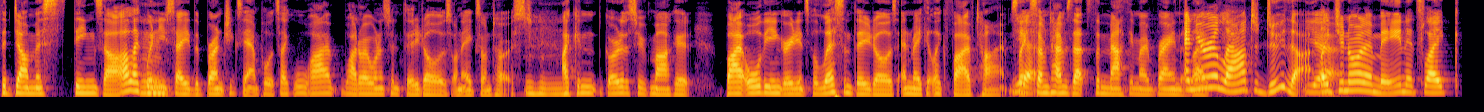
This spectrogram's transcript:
the dumbest things are. Like when you say the brunch example, it's like, well, why, why do I want to spend $30 on eggs on toast? I can go to the supermarket, buy all the ingredients for less than $30 and make it like five times. Yeah. Like sometimes that's the math in my brain. That and like, you're allowed to do that. Yeah. Like, do you know what I mean? It's like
